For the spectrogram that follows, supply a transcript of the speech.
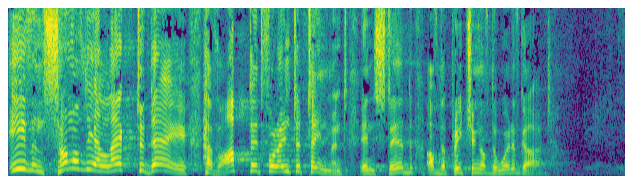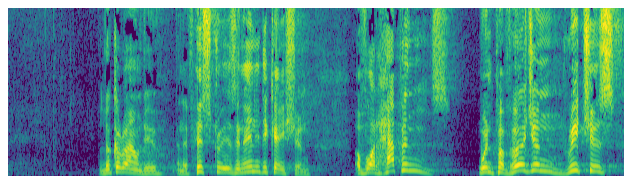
Even some of the elect today today have opted for entertainment instead of the preaching of the Word of God. Look around you, and if history is an indication of what happens when perversion reaches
